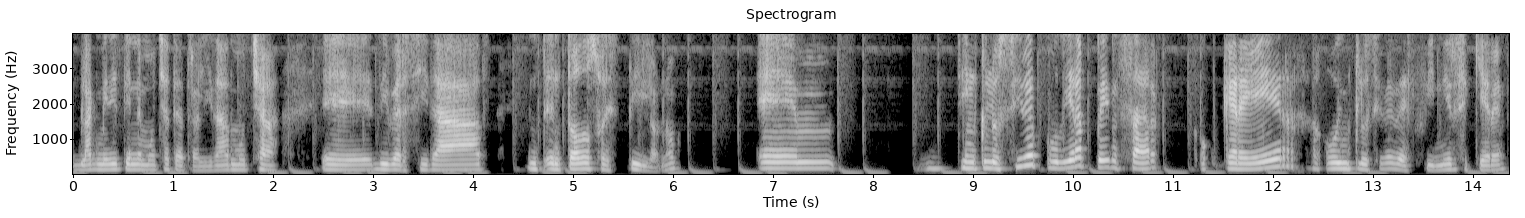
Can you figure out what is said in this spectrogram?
Black Midi tiene mucha teatralidad, mucha eh, diversidad en, todo su estilo, ¿no? Em, inclusive pudiera pensar o creer o inclusive definir si quieren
